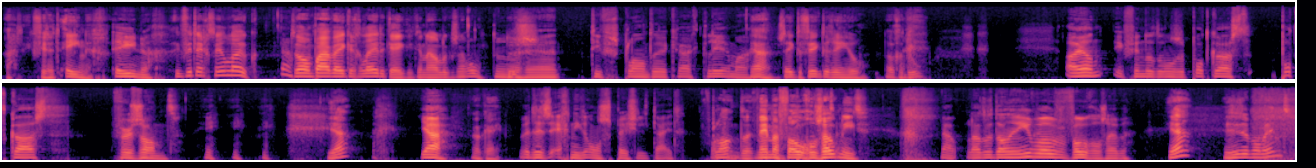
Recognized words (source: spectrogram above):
Ah, ik vind het enig. Enig. Ik vind het echt heel leuk. Ja. Terwijl een paar weken geleden keek ik er nauwelijks naar om. Toen Dus dus, uh, tyfusplanten krijgt kleren maar. ja, steek de fik erin joh. Dat gedoe. Arjan, ik vind dat onze podcast, podcast verzandt. ja? ja, Oké. dit is echt niet onze specialiteit. Planten. Nee, maar vogels ook niet. Nou, laten we het dan in ieder geval over vogels hebben. Ja? Is dit het moment?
